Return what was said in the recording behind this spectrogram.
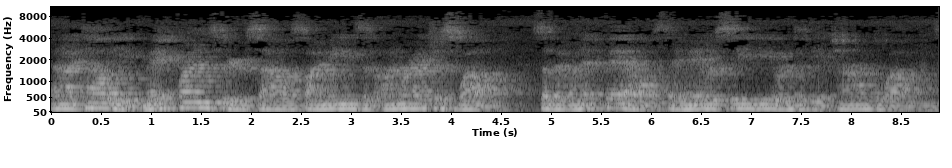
And I tell you, make friends for yourselves by means of unrighteous wealth, so that when it fails, they may receive you into the eternal dwellings.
